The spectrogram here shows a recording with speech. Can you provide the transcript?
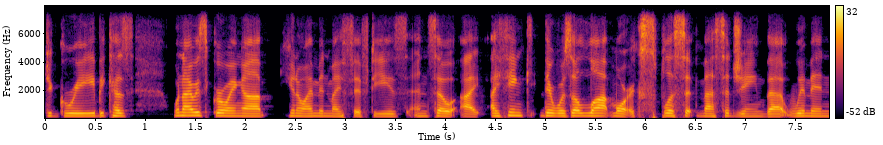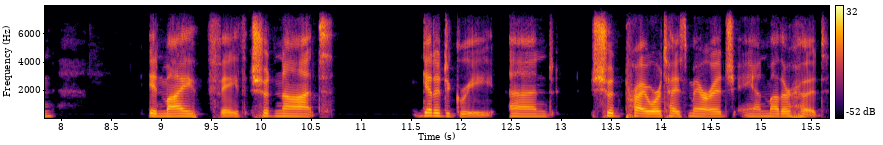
degree, because when I was growing up, you know, I'm in my 50s. And so I, I think there was a lot more explicit messaging that women in my faith should not get a degree and should prioritize marriage and motherhood.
